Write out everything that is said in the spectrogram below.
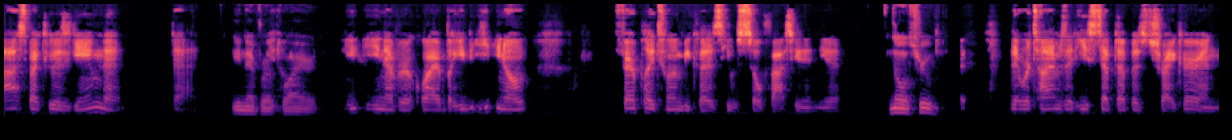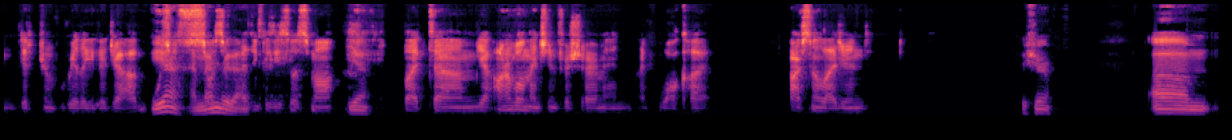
aspect to his game that that He never you know, acquired. he, he never acquired. But he, he you know fair play to him because he was so fast he didn't need it. No, it's true. There were times that he stepped up as striker and did a really good job. Yeah, I remember that. because he's so small. Yeah. But um, yeah, honorable mention for sure, man. Like Walcott, Arsenal legend. for sure. Um,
